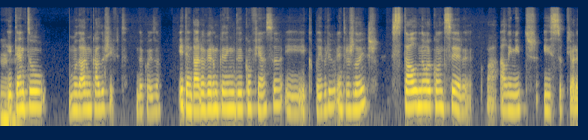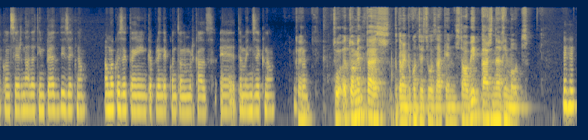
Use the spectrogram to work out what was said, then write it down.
Uhum. E tento mudar um bocado o shift da coisa. E tentar haver um bocadinho de confiança e equilíbrio entre os dois se tal não acontecer, pá, há limites e se pior acontecer, nada te impede de dizer que não. Há uma coisa que têm que aprender quando estão no mercado, é também dizer que não. Okay. Tu atualmente estás, também para contextualizar quem nos está a ouvir, estás na remote. Uhum.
